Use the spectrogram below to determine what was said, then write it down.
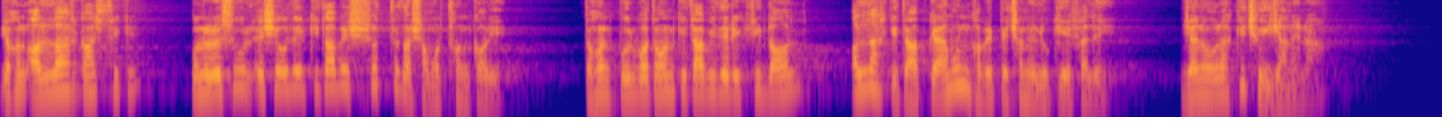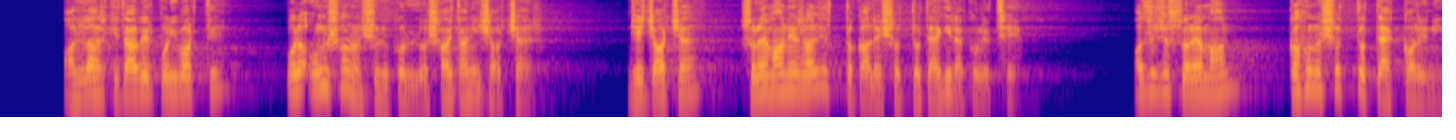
যখন আল্লাহর কাছ থেকে কোনো রসুল এসে ওদের কিতাবের সত্যতা সমর্থন করে, তখন পূর্বতন কিতাবীদের একটি দল আল্লাহর কিতাবকে এমনভাবে পেছনে লুকিয়ে ফেলে যেন ওরা কিছুই জানে না। আল্লাহর কিতাবের পরিবর্তে ওরা অনুসরণ শুরু করল শয়তানি চর্চার, যে চর্চা সুলেমানের রাজত্বকালে সত্য ত্যাগীরা করেছে। অথচ সোলেমান কখনো সত্য ত্যাগ করেনি,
